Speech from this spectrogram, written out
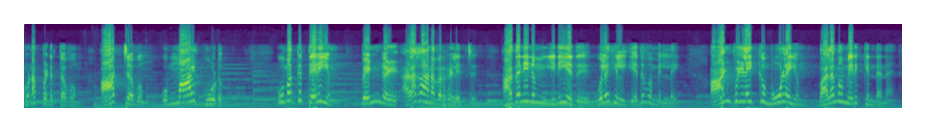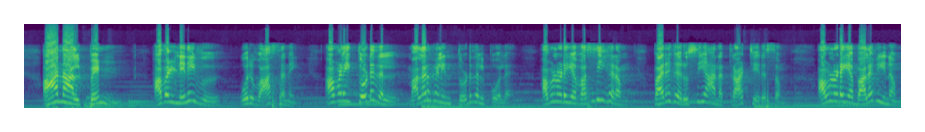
குணப்படுத்தவும் ஆற்றவும் உம்மால் கூடும். உமக்கு தெரியும் பெண்கள் அழகானவர்கள் என்று. அதனினும் இனியது உலகில் எதுவும் இல்லை ஆண் பிள்ளைக்கு மூளையும் பலமும் இருக்கின்றன. ஆனால் பெண் அவள் நினைவு ஒரு வாசனை. அவளை தொடுதல் மலர்களின் தொடுதல் போல. அவளுடைய வசீகரம் பருக ருசியான திராட்சை ரசம். அவளுடைய பலவீனம்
